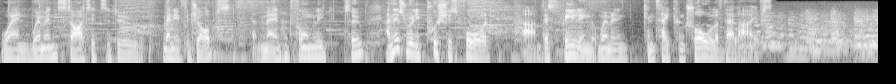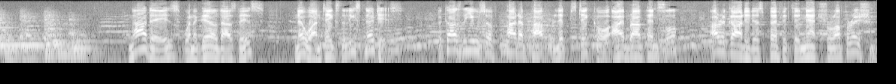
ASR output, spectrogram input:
when women started to do many of the jobs that men had formerly do. And this really pushes forward uh, this feeling that women can take control of their lives. Nowadays, when a girl does this, no one takes the least notice, because the use of powder puff, lipstick, or eyebrow pencil are regarded as perfectly natural operations.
